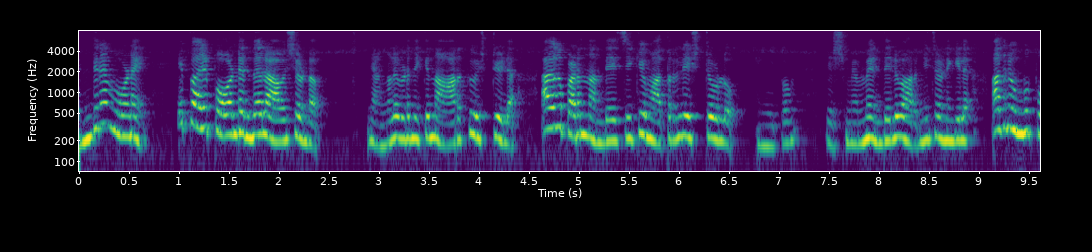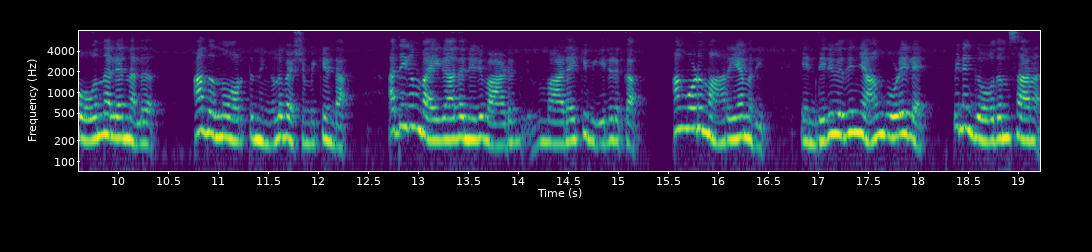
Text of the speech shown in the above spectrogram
എന്തിനാ പോണേ ഇപ്പൊ അതിൽ പോകേണ്ട എന്തെങ്കിലും ആവശ്യമുണ്ടോ? ഞങ്ങൾ ഇവിടെ നിൽക്കുന്ന ആർക്കും ഇഷ്ടമില്ല അതൊക്കെ പടം നന്ദേച്ചിക്ക് മാത്രമല്ലേ ഇഷ്ടമുള്ളൂ ഇനിയിപ്പം ലക്ഷ്മിയമ്മ എന്തെങ്കിലും അറിഞ്ഞിട്ടുണ്ടെങ്കിൽ അതിനു മുമ്പ് പോകുന്നല്ലേ നല്ലത്. അതൊന്നും ഓർത്ത് നിങ്ങൾ വിഷമിക്കണ്ട. അധികം വൈകാതെ തന്നെ ഒരു വാട വാടകയ്ക്ക് വീടെടുക്കാം. അങ്ങോട്ട് മാറിയാൽ മതി. എന്തിനും ഇത് ഞാൻ കൂടിയില്ലേ? പിന്നെ ഗൗതം സാറിന്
